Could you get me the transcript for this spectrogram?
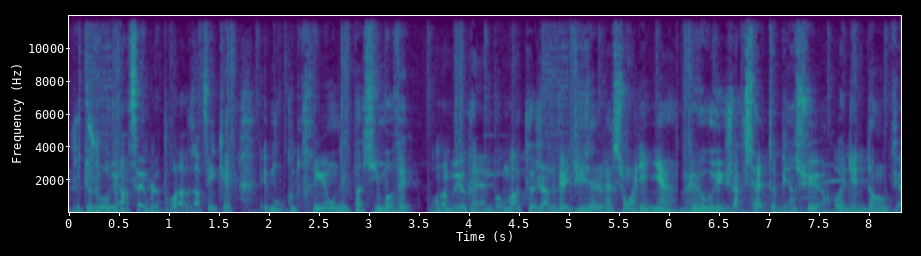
J'ai toujours eu un faible pour la graphique et, et mon coup de crayon n'est pas si mauvais. On a mieux quand même pour moi que j'arrive à utiliser la version en ligne. Mais oui, j'accepte, bien sûr. Oh, et dites donc,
